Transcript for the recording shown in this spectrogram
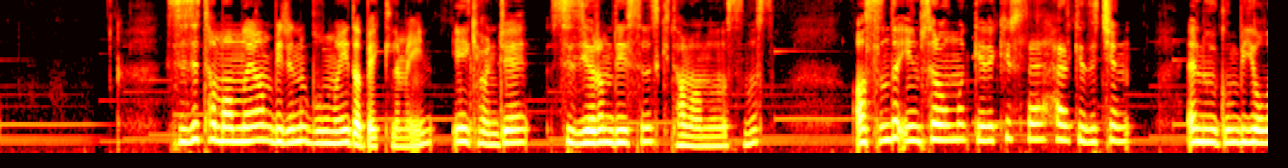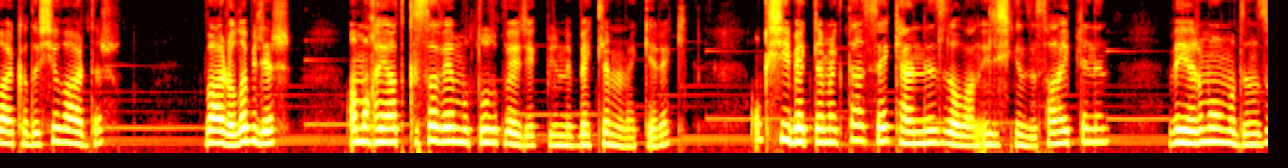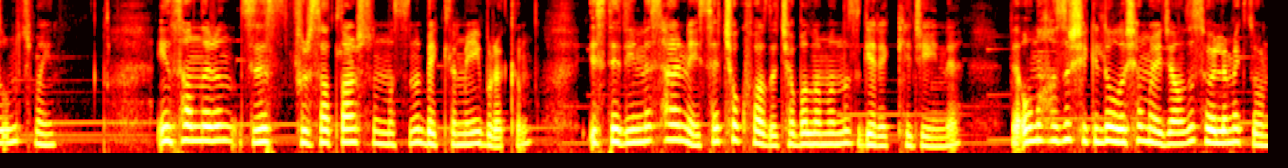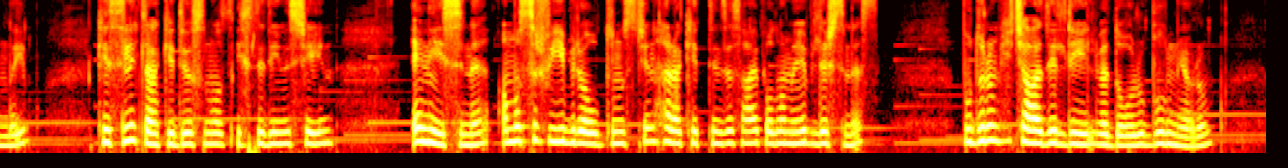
Sizi tamamlayan birini bulmayı da beklemeyin. İlk önce siz yarım değilsiniz ki tamamlanasınız. Aslında iyimser olmak gerekirse herkes için en uygun bir yol arkadaşı vardır. Var olabilir. Ama hayat kısa ve mutluluk verecek birini beklememek gerek. O kişiyi beklemektense kendinizle olan ilişkinizi sahiplenin ve yarım olmadığınızı unutmayın. İnsanların size fırsatlar sunmasını beklemeyi bırakın. İstediğiniz her neyse çok fazla çabalamanız gerekeceğini ve ona hazır şekilde ulaşamayacağınızı söylemek zorundayım. Kesinlikle hak ediyorsunuz istediğiniz şeyin en iyisini ama sırf iyi biri olduğunuz için her hak ettiğinize sahip olamayabilirsiniz. Bu durum hiç adil değil ve doğru bulmuyorum.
